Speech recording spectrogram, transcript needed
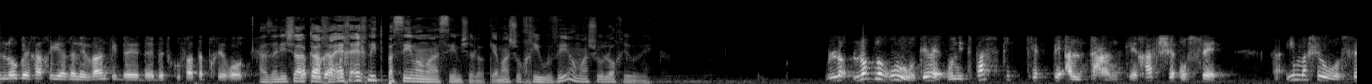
לא בהכרח יהיה רלוונטי ב- ב- בתקופת הבחירות. אז אני אשאל ככה, איך, איך נתפסים המעשים שלו? כמשהו חיובי או משהו לא חיובי? לא, לא ברור, תראה, הוא נתפס כ- כפעלתן, כאחד שעושה. האם מה שהוא עושה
